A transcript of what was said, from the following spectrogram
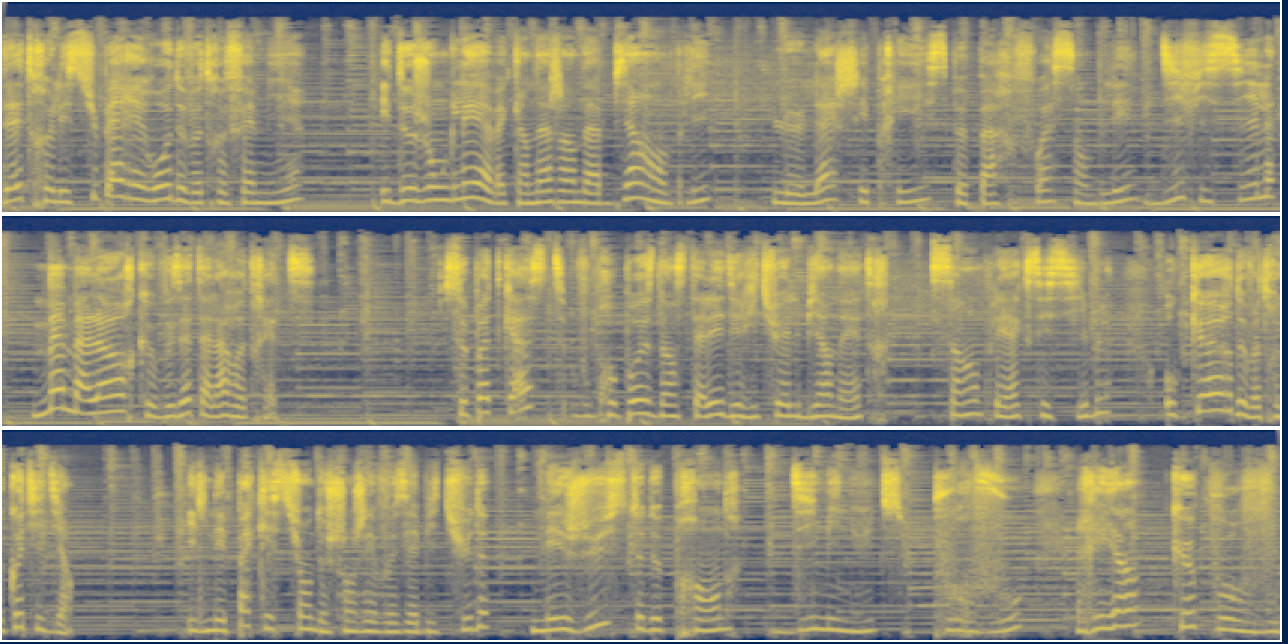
d'être les super-héros de votre famille et de jongler avec un agenda bien rempli, le lâcher-prise peut parfois sembler difficile, même alors que vous êtes à la retraite. Ce podcast vous propose d'installer des rituels bien-être, simples et accessibles, au cœur de votre quotidien. Il n'est pas question de changer vos habitudes, mais juste de prendre 10 minutes pour vous, rien que pour vous.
